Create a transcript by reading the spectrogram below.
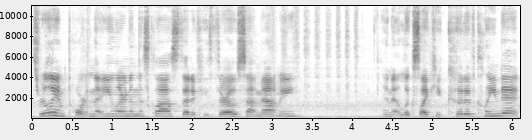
it's really important that you learn in this class that if you throw something at me and it looks like you could have cleaned it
